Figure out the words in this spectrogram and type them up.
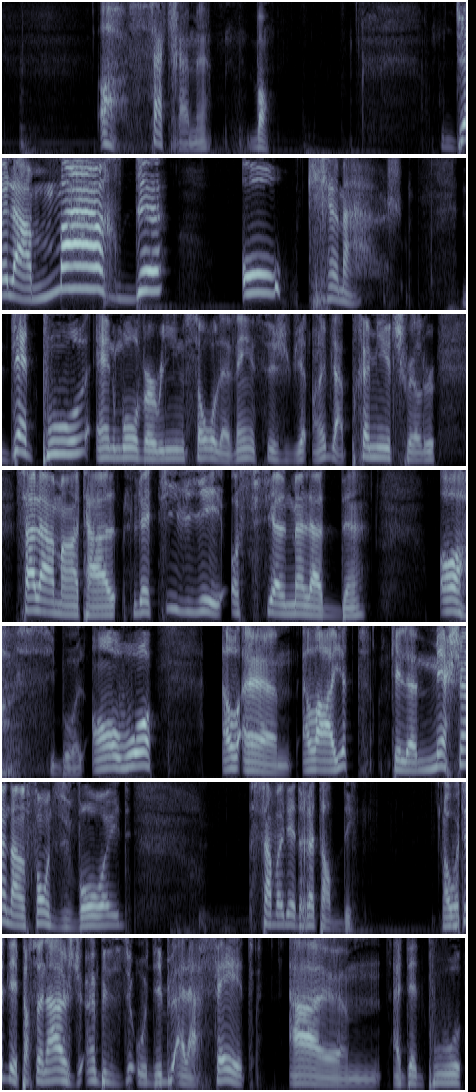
Oh, sacrament. Bon. De la marde au crémage. Deadpool and Wolverine sort le 26 juillet. On a vu la première trailer. Ça la mentale. Le TVA est officiellement là-dedans. Oh, si boule. On voit euh, Elliot, qui est le méchant dans le fond du Void ça va être retardé. On voit tous les personnages du 1 et du 2 au début à la fête à, euh, à Deadpool.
